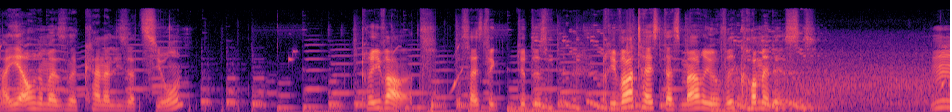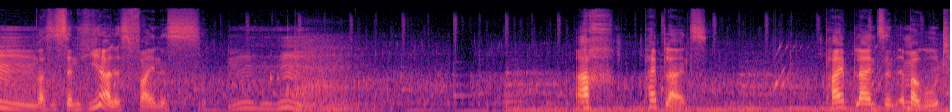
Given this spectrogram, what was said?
War hier auch nochmal so eine Kanalisation? Privat. Das heißt, das, privat heißt, dass Mario willkommen ist. Hm, was ist denn hier alles Feines? Hm, hm, hm. Ach, Pipelines. Pipelines sind immer gut.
